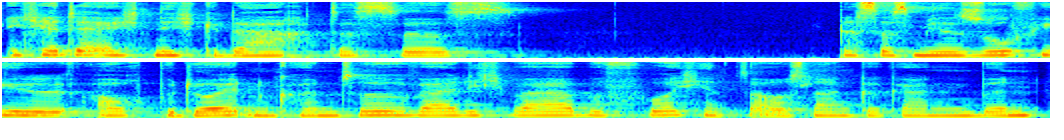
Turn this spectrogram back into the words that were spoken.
Ich hätte echt nicht gedacht, dass es dass das mir so viel auch bedeuten könnte, weil ich war, bevor ich ins Ausland gegangen bin,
